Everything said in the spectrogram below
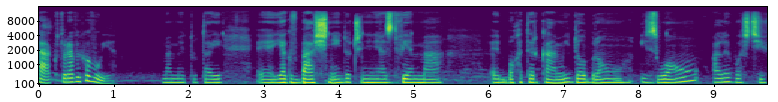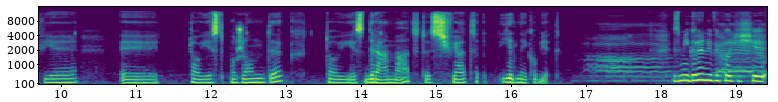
ta, która wychowuje. Mamy tutaj, e, jak w baśni, do czynienia z dwiema e, bohaterkami, dobrą i złą, ale właściwie e, to jest porządek, to jest dramat, to jest świat jednej kobiety. Z migreny wychodzi się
